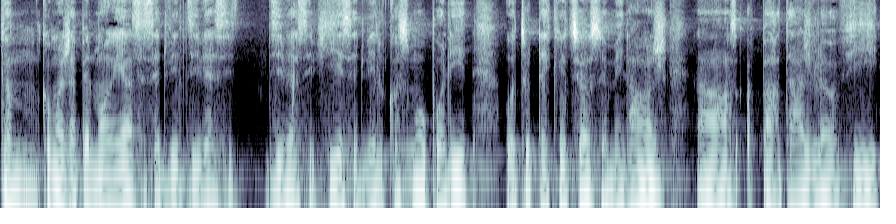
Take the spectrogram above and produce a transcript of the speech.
Comme, comment j'appelle Montréal, c'est cette ville diversi- diversifiée, cette ville cosmopolite où toutes les cultures se mélangent, partagent leur vie,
